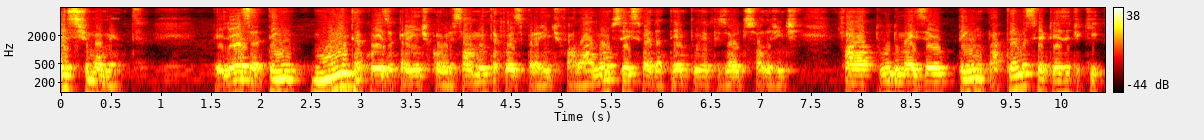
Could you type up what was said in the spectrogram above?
este momento. Beleza? Tem muita coisa para a gente conversar, muita coisa para a gente falar. Não sei se vai dar tempo em um episódio só da gente falar tudo, mas eu tenho a plena certeza de que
